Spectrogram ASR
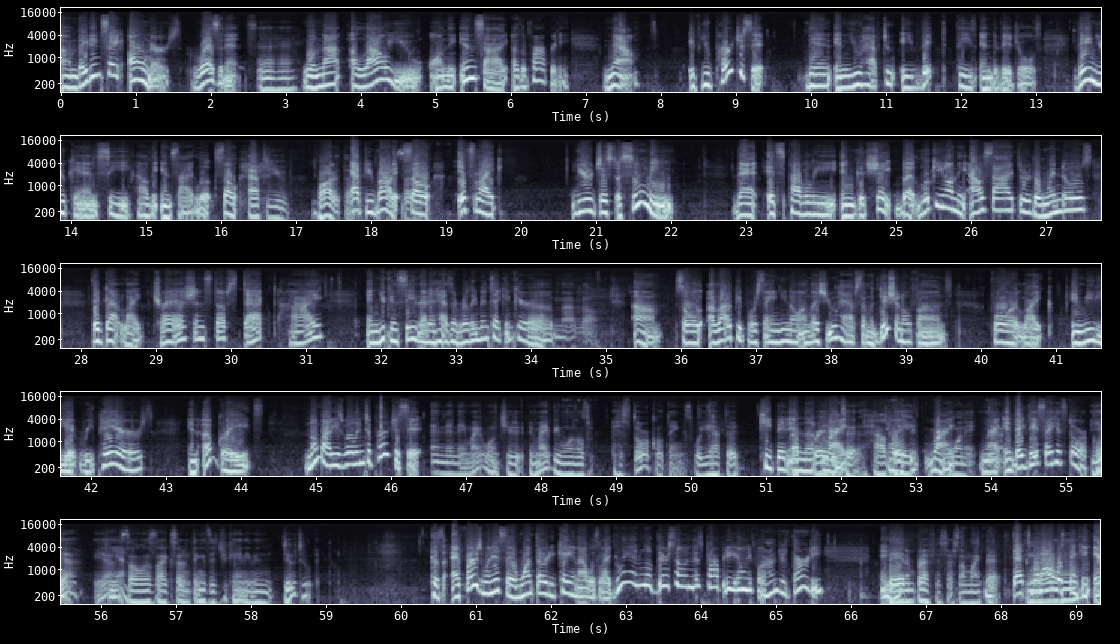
um, they didn't say owners, residents, mm-hmm will not allow you on the inside of the property. Now, if you purchase it, then and you have to evict these individuals, then you can see how the inside looks. So after you bought it though after you bought it. So- So it's like you're just assuming that it's probably in good shape. But looking on the outside through the windows, they've got like trash and stuff stacked high. And you can see that it hasn't really been taken care of. not at all Um, so a lot of people were saying, you know, unless you have some additional funds for like immediate repairs and upgrades, nobody is willing to purchase it. and then they might want you to it might be one of those historical things where you have to keep it in the right, to how they right, want it right, yeah. and they did say historical. yeah, yeah Yeah. so it's like certain things that you can't even do to it Because at first, when it said 130k, and I was like, Glenn, look, they're selling this property only for 130. And bed and breakfast or something like that that's what I was Mhm, thinking. mhm.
